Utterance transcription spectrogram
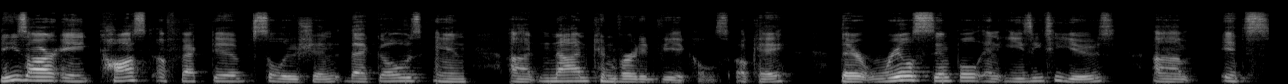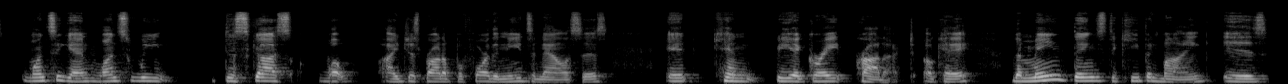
These are a cost-effective solution that goes in uh, non-converted vehicles, okay? They're real simple and easy to use. Um, it's once again, once we discuss what I just brought up before, the needs analysis, it can be a great product. Okay. The main things to keep in mind is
